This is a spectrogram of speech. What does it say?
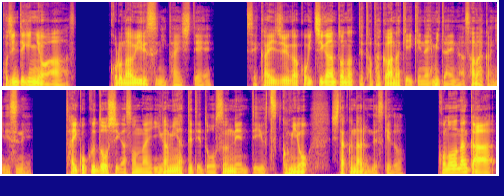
個人的にはコロナウイルスに対して世界中がこう一丸となって戦わなきゃいけないみたいなさなかにですね、大国同士がそんなにいがみ合っててどうすんねんっていうツッコミをしたくなるんですけど、このなんか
